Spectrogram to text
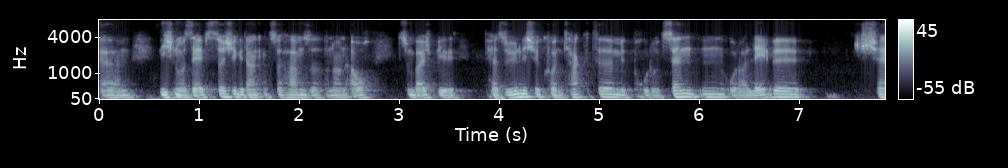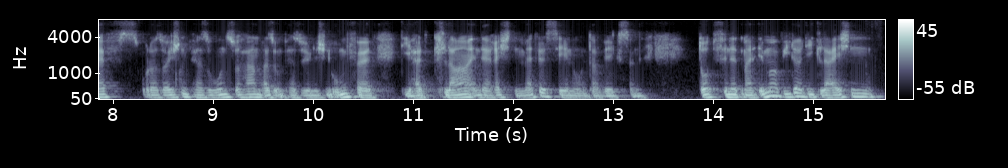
ähm, nicht nur selbst solche Gedanken zu haben, sondern auch zum Beispiel persönliche Kontakte mit Produzenten oder Labelchefs oder solchen Personen zu haben, also im persönlichen Umfeld, die halt klar in der rechten Metal-Szene unterwegs sind. Dort findet man immer wieder die gleichen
